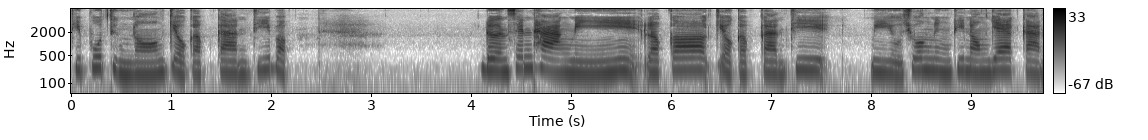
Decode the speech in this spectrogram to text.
ที่พูดถึงน้องเกี่ยวกับการที่แบบ เดินเส้นทางนี้ แล้วก็เกี่ยวกับการที่มีอยู่ช่วงหนึ่งที่น้องแยกกัน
